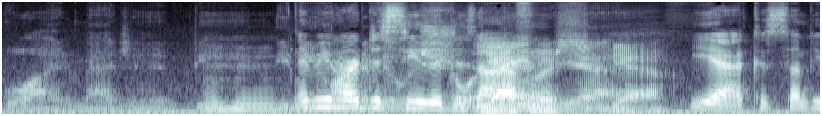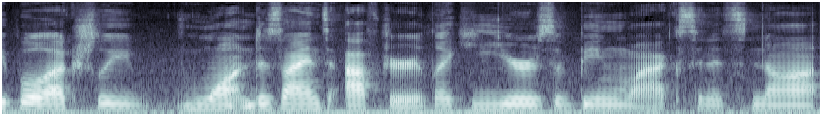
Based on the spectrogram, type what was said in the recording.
Well, I'd imagine it'd be. Mhm. It'd, It'd be hard to see the short. Yeah, design. for, Yeah. yeah. Yeah, because some people actually want designs after like years of being waxed and it's not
